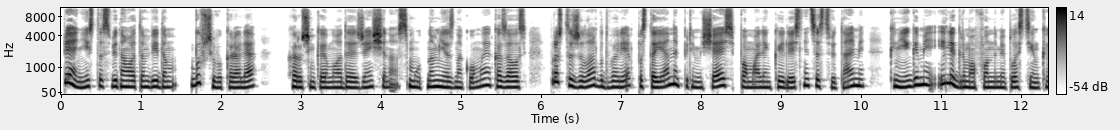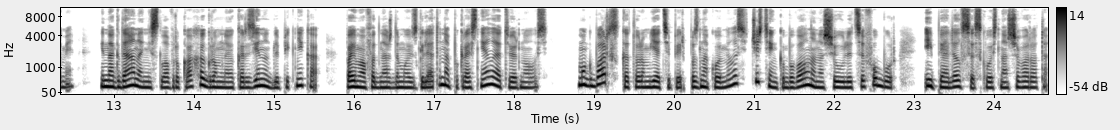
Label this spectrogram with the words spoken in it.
пианиста с виноватым видом, бывшего короля. Хорошенькая молодая женщина, смутно мне знакомая, казалось, просто жила во дворе, постоянно перемещаясь по маленькой лестнице с цветами, книгами или граммофонными пластинками. Иногда она несла в руках огромную корзину для пикника. Поймав однажды мой взгляд, она покраснела и отвернулась. Мокбар, с которым я теперь познакомилась, частенько бывал на нашей улице Фобур и пялился сквозь наши ворота.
